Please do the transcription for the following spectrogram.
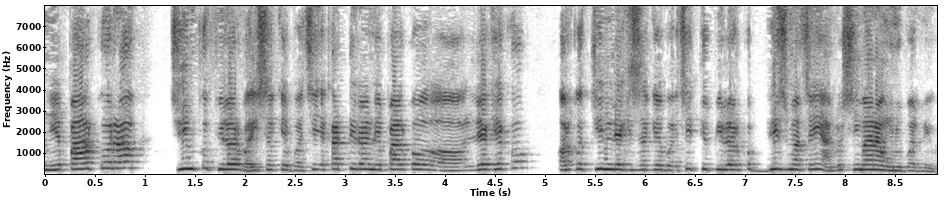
नेपालको र चिनको पिलर भइसकेपछि एकातिर नेपालको लेखेको अर्को चिन लेखिसकेपछि त्यो पिलरको बिचमा चाहिँ हाम्रो सिमाना हुनुपर्ने हो।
